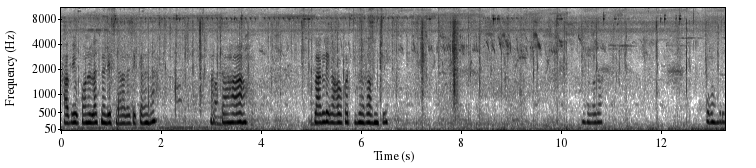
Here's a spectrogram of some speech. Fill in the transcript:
हा व्ह्यू कोणालाच नाही दिसणार आता तिकडनं. आता हा लागली गावाकडची घरं आमची. बघा. कोंबडी.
